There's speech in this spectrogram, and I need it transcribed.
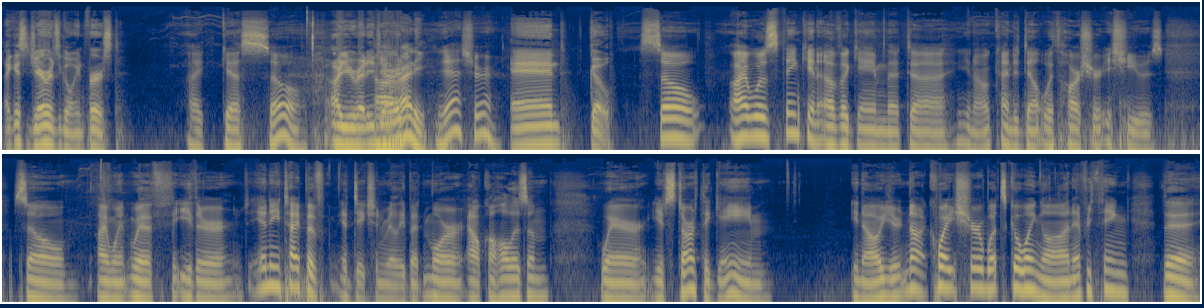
I guess Jared's going first. I guess so. Are you ready, Jared? Alrighty. Yeah, sure. And go. So I was thinking of a game that uh, you know kind of dealt with harsher issues. So I went with either any type of addiction, really, but more alcoholism, where you start the game. You know, you're not quite sure what's going on. Everything, the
